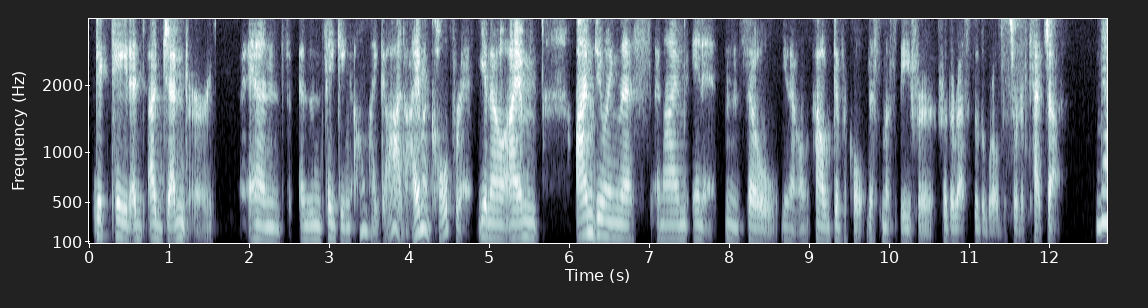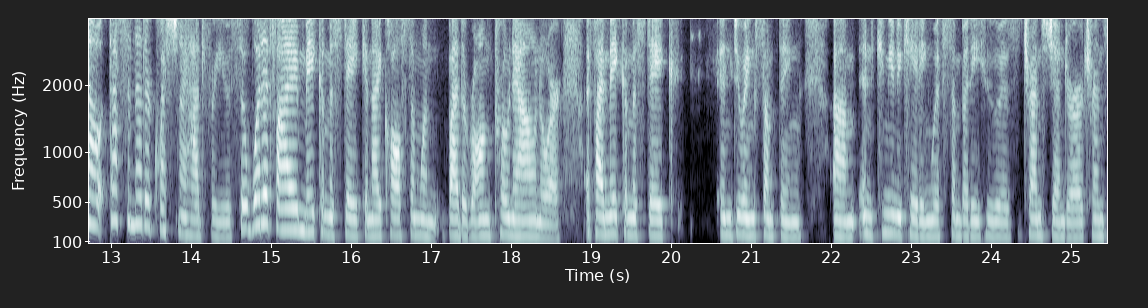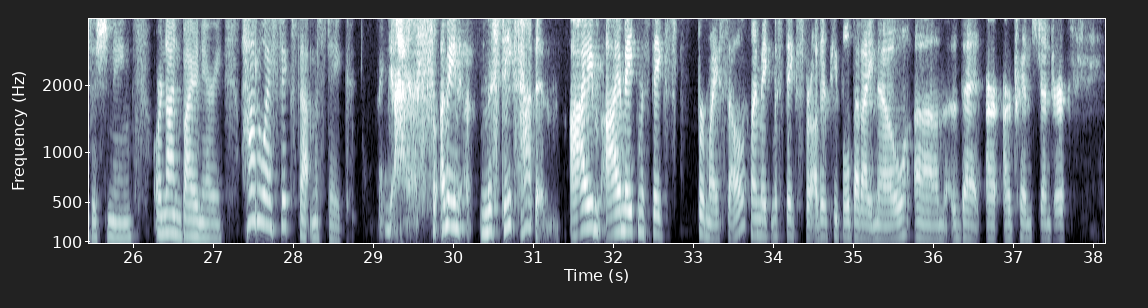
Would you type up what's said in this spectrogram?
dictate a, a gender and and then thinking oh my god i'm a culprit you know i'm i'm doing this and i'm in it and so you know how difficult this must be for for the rest of the world to sort of catch up Now, that's another question I had for you. So, what if I make a mistake and I call someone by the wrong pronoun, or if I make a mistake in doing something um, in communicating with somebody who is transgender or transitioning or non binary? How do I fix that mistake? Yes, I mean, mistakes happen. I I make mistakes for myself. I make mistakes for other people that I know um, that are, are transgender.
